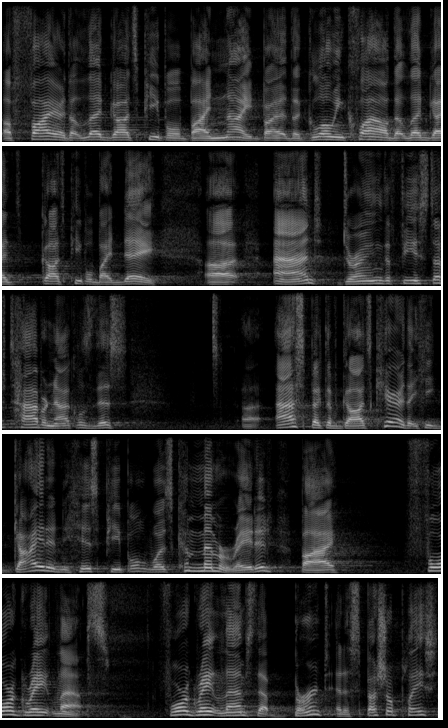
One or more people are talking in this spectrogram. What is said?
of fire that led God's people by night, by the glowing cloud that led God's people by day. Uh, and during the Feast of Tabernacles, this uh, aspect of God's care that he guided his people was commemorated by four great lamps. Four great lamps that burnt at a special place.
